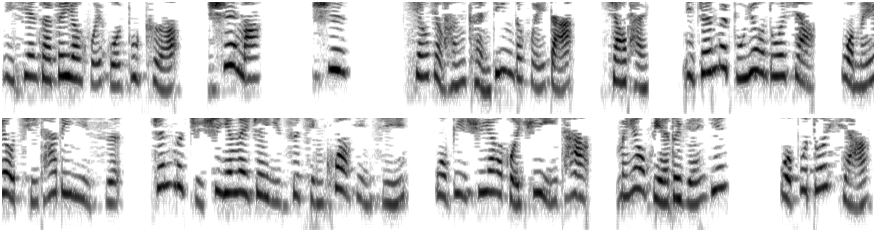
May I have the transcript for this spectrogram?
你现在非要回国不可，是吗？是。萧九很肯定的回答。萧盘，你真的不用多想，我没有其他的意思，真的只是因为这一次情况紧急，我必须要回去一趟，没有别的原因。我不多想，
